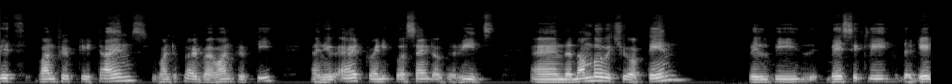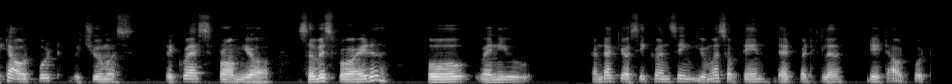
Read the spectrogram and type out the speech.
with 150 times, you multiply it by 150, and you add 20% of the reads. And the number which you obtain will be basically the data output which you must request from your service provider or when you conduct your sequencing, you must obtain that particular data output.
